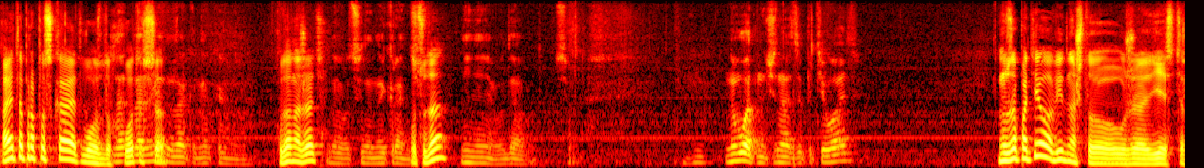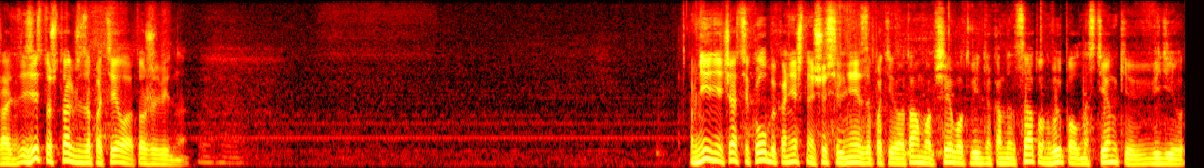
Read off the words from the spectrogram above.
А это пропускает воздух. Вот и все. Куда нажать? Да, вот сюда на экране. Вот сюда? Не-не-не, вот да, вот. Все. Ну вот, начинает запотевать. Ну, запотело, видно, что уже есть разница. Здесь тоже так же запотело, тоже видно. В нижней части колбы, конечно, еще сильнее запотело. Там вообще вот видно конденсат, он выпал на стенке в виде, в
